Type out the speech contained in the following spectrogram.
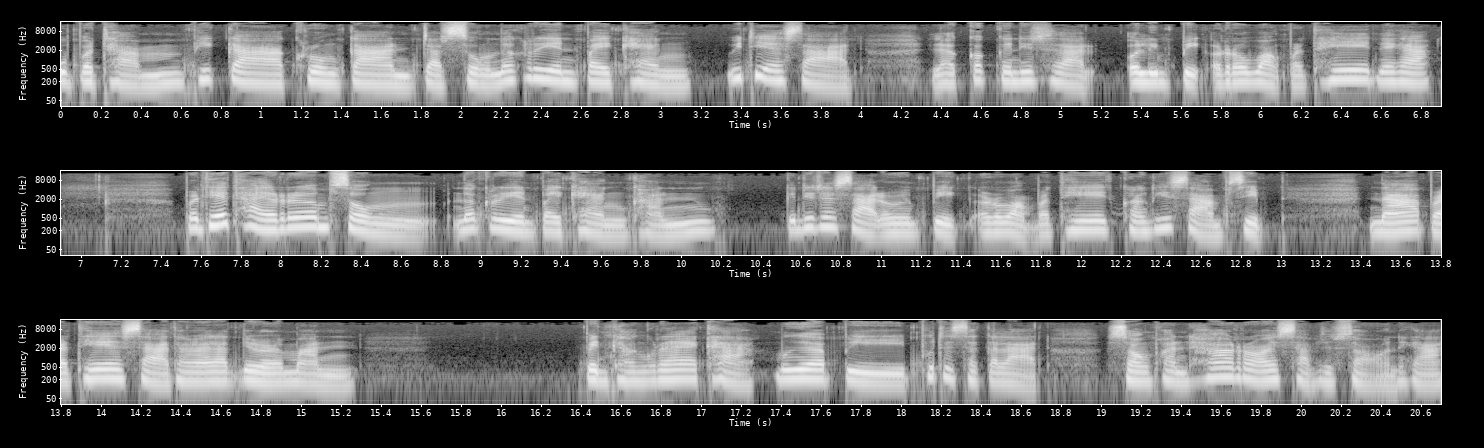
อุปถัมภ์พิกาโครงการจัดส่งนักเรียนไปแข่งวิทยาศาสตร์ แล้วก็คณิตศาสตร์โอลิมปิกระหว่างประเทศนะคะประเทศไทยเริ่มส่งนักเรียนไปแข่งขันคณิตศาสตร์โอลิมปิกระหว่างประเทศครั้งที่ 30 ณ ประเทศสาธารณรัฐเยอรมัน เป็นครั้งแรกค่ะ เมื่อปีพุทธศักราช 2532 นะคะ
